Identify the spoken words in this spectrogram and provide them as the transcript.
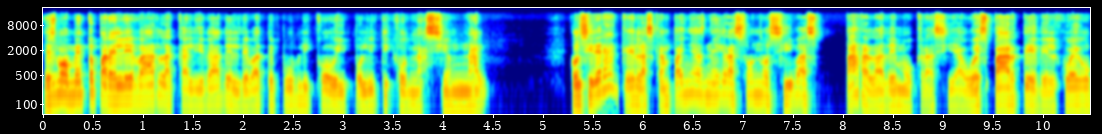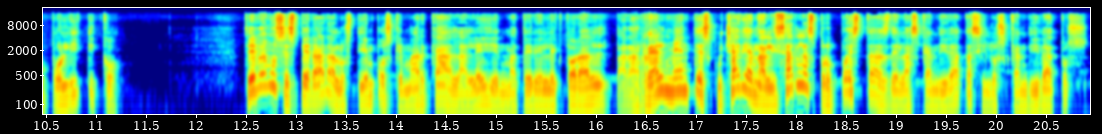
¿Es momento para elevar la calidad del debate público y político nacional? ¿Considera que las campañas negras son nocivas para la democracia o es parte del juego político? Debemos esperar a los tiempos que marca la ley en materia electoral para realmente escuchar y analizar las propuestas de las candidatas y los candidatos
